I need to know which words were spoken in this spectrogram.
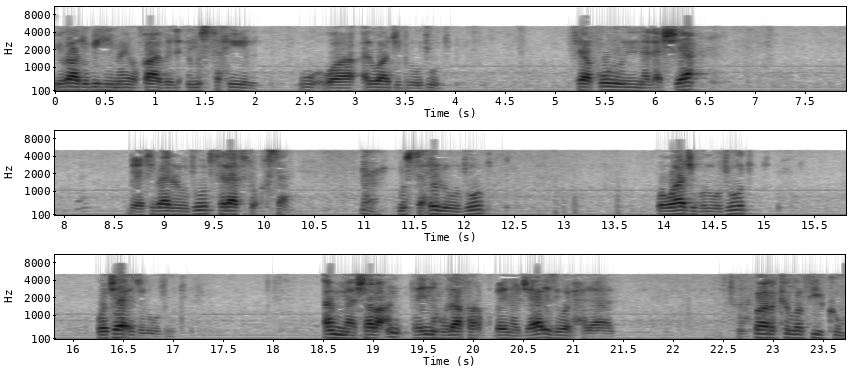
يراد به ما يقابل المستحيل والواجب الوجود فيقول أن الأشياء باعتبار الوجود ثلاثة أقسام. نعم. مستحيل الوجود وواجب الوجود وجائز الوجود. أما شرعا فإنه لا فرق بين الجائز والحلال. بارك الله فيكم.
